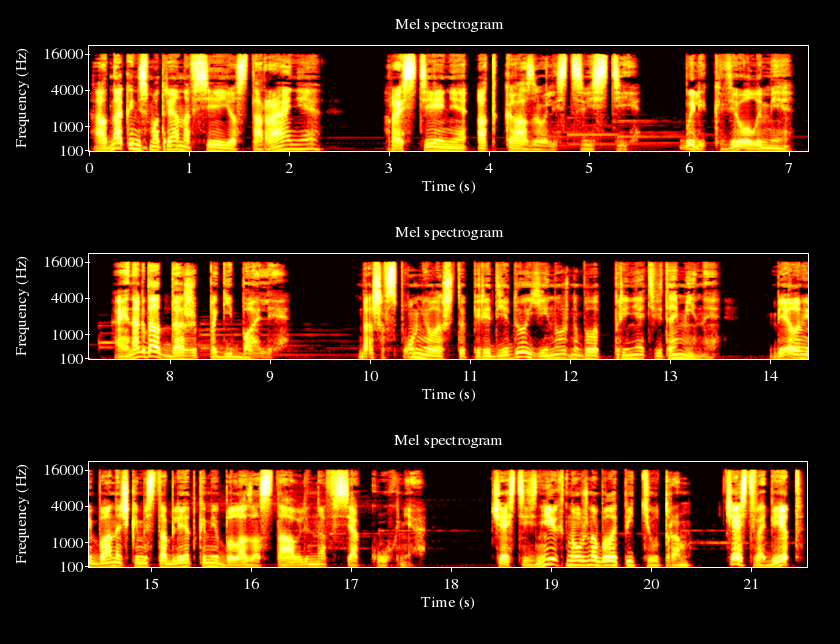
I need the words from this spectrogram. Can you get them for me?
Однако, несмотря на все ее старания, растения отказывались цвести, были квелыми, а иногда даже погибали. Даша вспомнила, что перед едой ей нужно было принять витамины. Белыми баночками с таблетками была заставлена вся кухня. Часть из них нужно было пить утром, часть в обед,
